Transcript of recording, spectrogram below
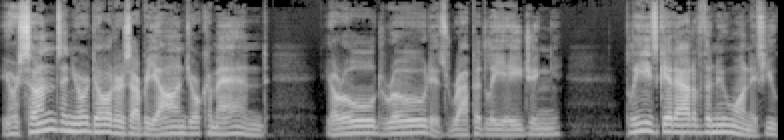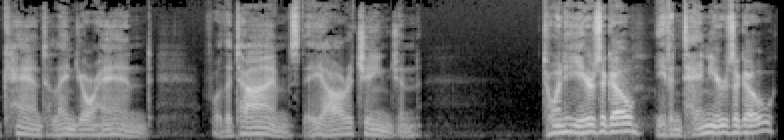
Your sons and your daughters are beyond your command. Your old road is rapidly aging. Please get out of the new one if you can't lend your hand, for the times they are a changin'. Twenty years ago, even ten years ago,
